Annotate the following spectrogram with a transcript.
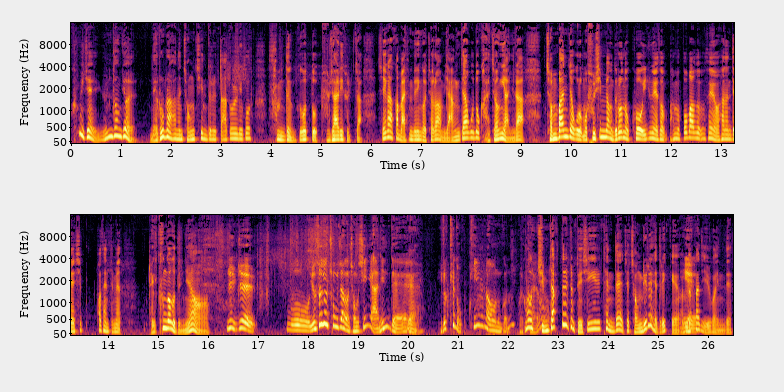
그럼 이제 윤석열 내로라 하는 정치인들을 따돌리고 3등 그것도 두 자리 숫자. 제가 아까 말씀드린 것처럼 양자구도 가정이 아니라 전반적으로 뭐 수십 명 늘어놓고 이 중에서 한번 뽑아보세요 하는데 10%면 되게 큰 거거든요. 근데 이제 뭐 윤석열 총장은 정치인이 아닌데 네. 이렇게 높게 나오는 거는 뭘까요? 뭐 짐작들은 좀 되실 텐데 제가 정리를 해드릴게요. 예. 몇 가지 이유가 있는데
